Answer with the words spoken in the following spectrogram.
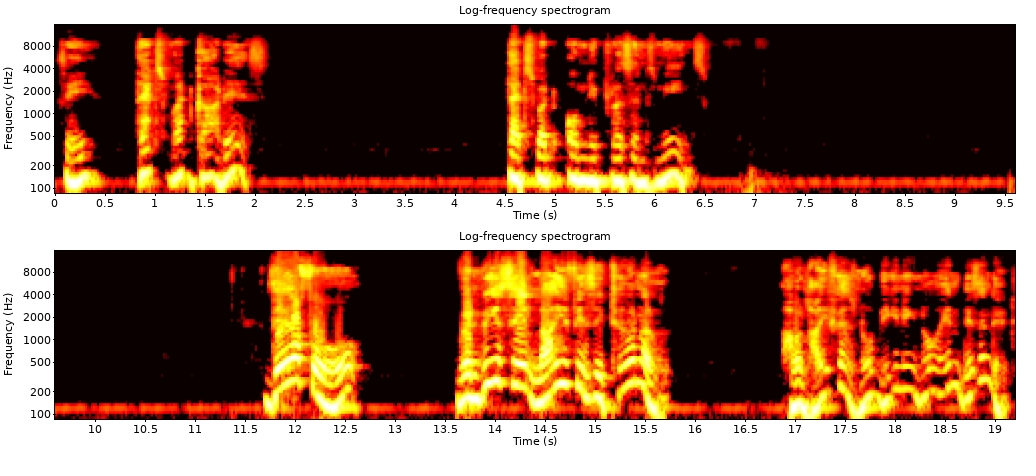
See, that's what God is. That's what omnipresence means. Therefore, when we say life is eternal, our life has no beginning, no end, isn't it?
